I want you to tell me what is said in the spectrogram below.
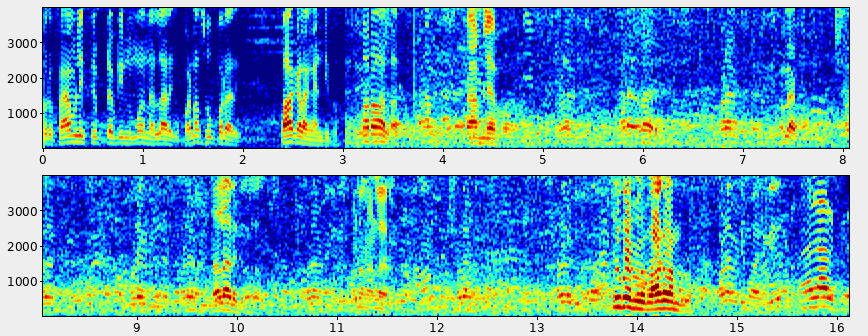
ஒரு ஃபேமிலி ஸ்கிரிப்ட் அப்படின்னும் போது நல்லா இருக்கு. படம் சூப்பராக இருக்குது பார்க்கலாம் கண்டிப்பாக பரவாயில்ல. ஃபேமிலியாக நல்லா இருக்கு. நல்லா இருக்கு. நல்லா இருக்கு. படம் நல்லா இருக்கு. சூப்பர் ப்ரோ பார்க்கலாம் ப்ரோ நல்லா இருக்கு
